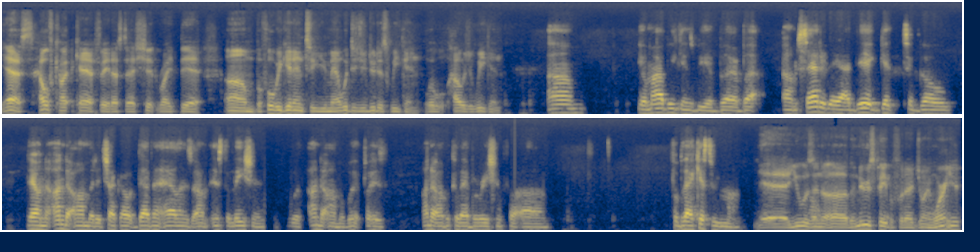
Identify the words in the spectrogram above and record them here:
Yes, Health Ca- Cafe. That's that shit right there. Um, before we get into you, man, what did you do this weekend? Well, how was your weekend? Um, yo, my weekends be a blur, but um, Saturday I did get to go down to Under Armour to check out Devin Allen's um installation with Under Armour for his Under Armour collaboration for um for Black History Month. Yeah, you was in the, uh, the newspaper for that joint, weren't you?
